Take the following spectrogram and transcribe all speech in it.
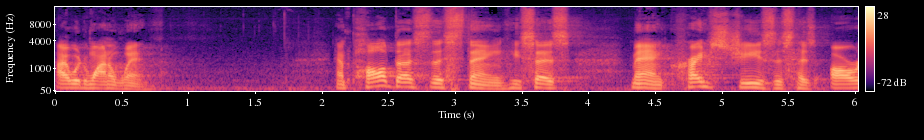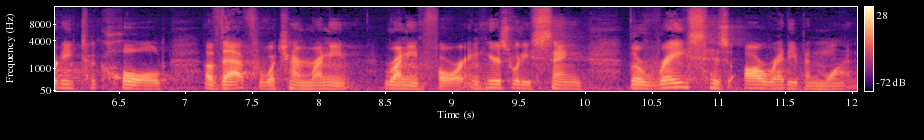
I would want to win. And Paul does this thing. He says, Man, Christ Jesus has already took hold of that for which I'm running, running for. And here's what he's saying the race has already been won.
